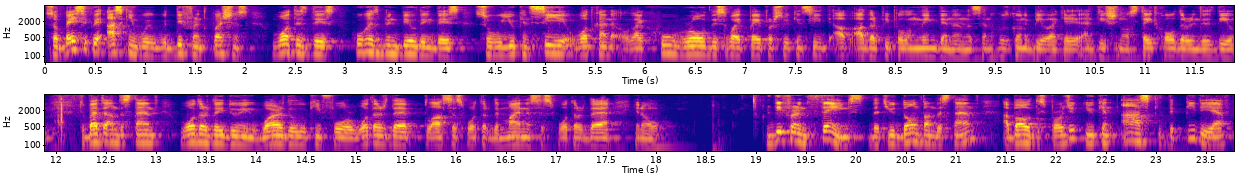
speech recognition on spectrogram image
So basically asking with, with different questions, what is this? Who has been building this? So you can see what kind like who wrote this white paper so you can see other people on LinkedIn and understand who's going to be like an additional stakeholder in this deal. To better understand what are they doing, what are they looking for, what are the pluses, what are the minuses, what are the, you know, different things that you don't understand about this project, you can ask the PDF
